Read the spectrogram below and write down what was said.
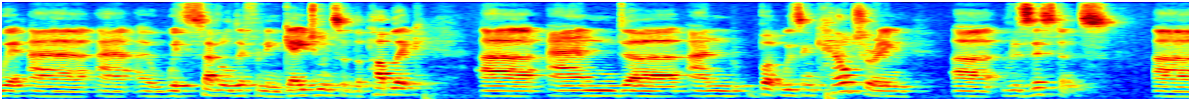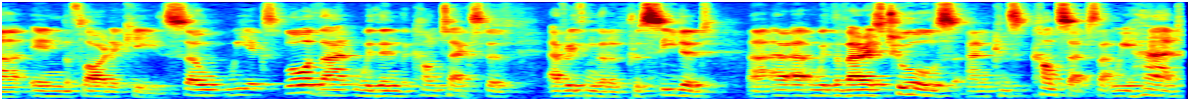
with, with several different engagements of the public, uh, and, uh, and, but was encountering uh, resistance in the Florida Keys. So we explored that within the context of everything that had preceded, uh, uh, with the various tools and con- concepts that we had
